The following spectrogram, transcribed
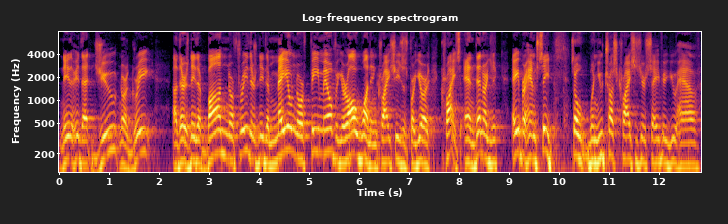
neither he that Jew nor Greek, uh, there's neither bond nor free, there's neither male nor female, for you're all one in Christ Jesus, for you're Christ. And then are you Abraham's seed. So when you trust Christ as your Savior, you have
